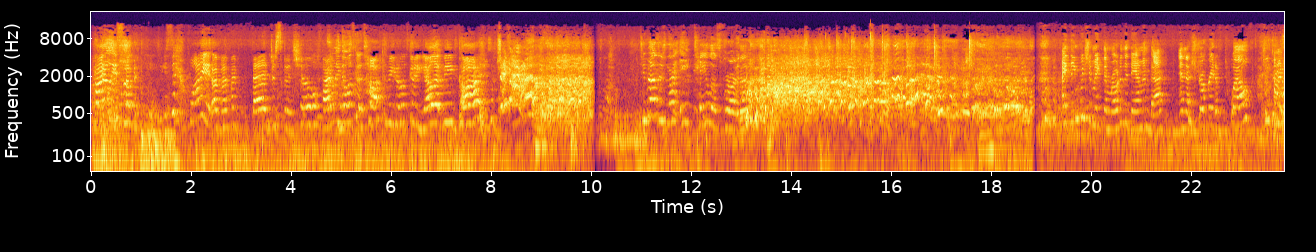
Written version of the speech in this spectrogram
Finally, so you stay quiet. I'm at my bed, just gonna chill. Finally, no one's gonna talk to me. No one's gonna yell at me. God, Too bad there's not eight Taylors for our hood. I think we should make them row and back and a stroke rate of 12 two times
